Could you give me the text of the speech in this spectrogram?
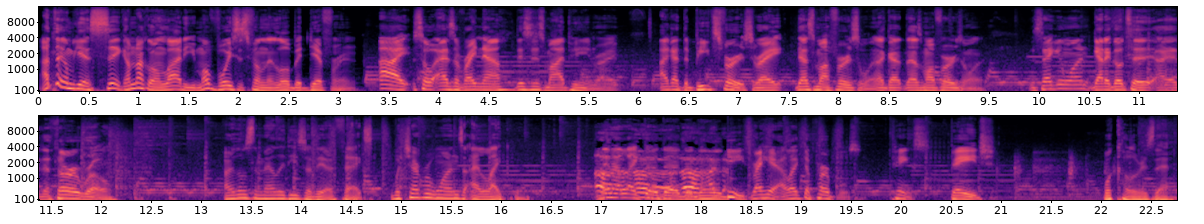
I think I'm getting sick. I'm not gonna lie to you. My voice is feeling a little bit different. All right. So as of right now, this is my opinion, right? I got the beats first, right? That's my first one. I got that's my first one. The second one, gotta go to uh, the third row. Are those the melodies or the effects? Whichever ones I like. Then I like the the, the, the beats right here. I like the purples, pinks, beige. What color is that?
